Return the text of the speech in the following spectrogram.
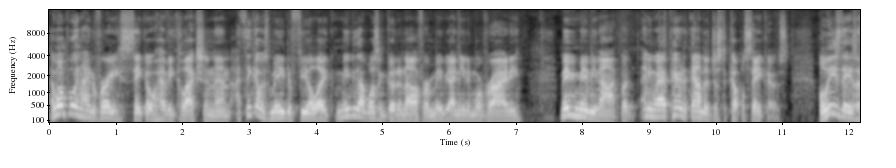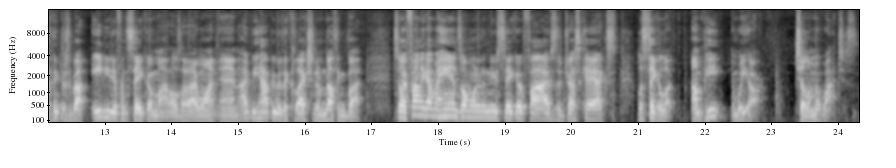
At one point, I had a very Seiko heavy collection, and I think I was made to feel like maybe that wasn't good enough, or maybe I needed more variety. Maybe, maybe not, but anyway, I pared it down to just a couple Seikos. Well, these days, I think there's about 80 different Seiko models that I want, and I'd be happy with a collection of nothing but. So I finally got my hands on one of the new Seiko 5s, the Dress KX. Let's take a look. I'm Pete, and we are Chillin' with Watches.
